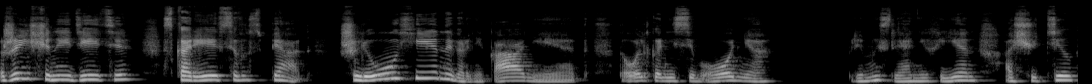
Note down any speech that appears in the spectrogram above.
Женщины и дети, скорее всего, спят. Шлюхи наверняка нет, только не сегодня. При мысли о них Йен ощутил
